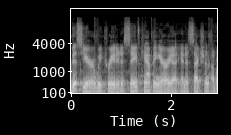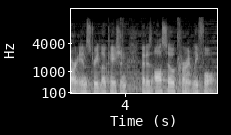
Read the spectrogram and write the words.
This year, we created a safe camping area in a section of our M Street location that is also currently full.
